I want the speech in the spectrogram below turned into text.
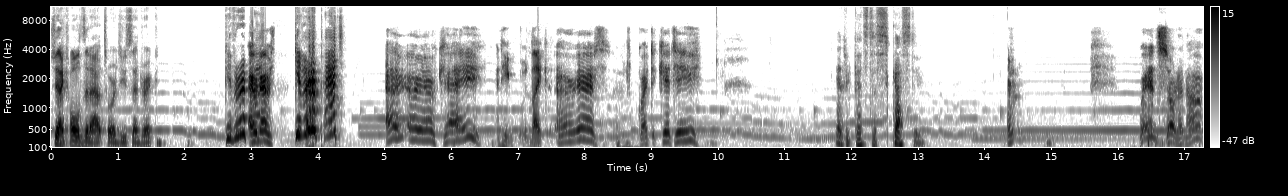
She like holds it out towards you, Cedric. Give her a Oh pat. no. Give her a pat. Oh, oh, okay. And he would like, oh yes, quite a kitty. Cedric, that's disgusting. We're in Solinar.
